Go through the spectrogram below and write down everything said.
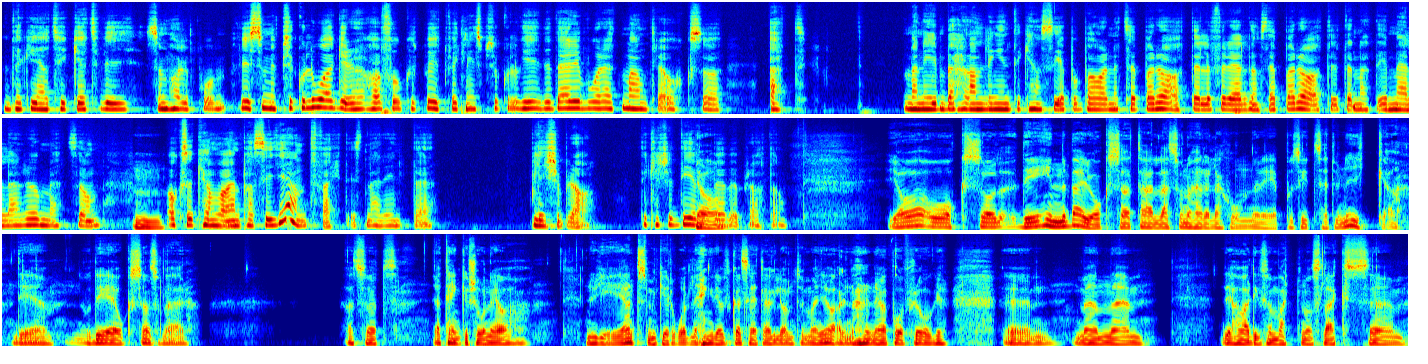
Där kan jag tycka att vi som håller på, vi som är psykologer har fokus på utvecklingspsykologi. Det där är vårt mantra också. Att man i en behandling inte kan se på barnet separat eller föräldern separat. Utan att det är mellanrummet som mm. också kan vara en patient faktiskt. När det inte blir så bra. Det är kanske är det ja. vi behöver prata om. Ja, och också, det innebär ju också att alla sådana här relationer är på sitt sätt unika. Det, och det är också en sån där... Alltså att jag tänker så när jag... Nu ger jag inte så mycket råd längre, jag ska säga att jag har glömt hur man gör när, när jag får frågor. Um, men um, det har liksom varit någon slags um,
